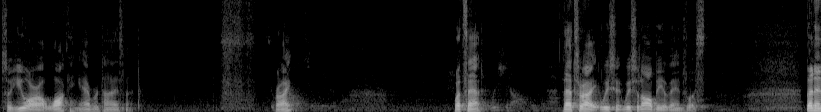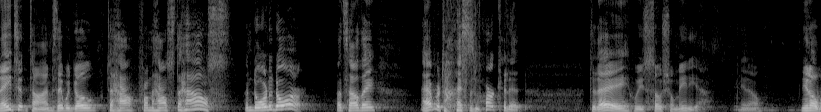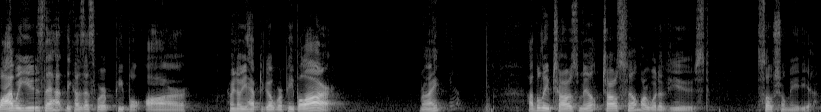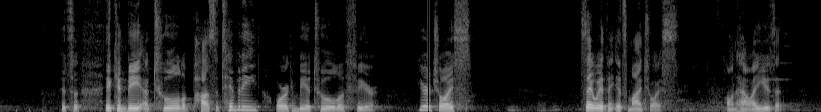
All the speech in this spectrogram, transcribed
So you are a walking advertisement. Right? What's that? That's right. We should, we should all be evangelists. But in ancient times, they would go to how, from house to house and door to door. That's how they advertised and marketed. Today, we use social media, you know. You know why we use that? Because that's where people are. I know you have to go where people are, right? Yep. I believe Charles, Mil- Charles Fillmore would have used social media. It's a, it can be a tool of positivity or it can be a tool of fear. Your choice. Say with me, it's my choice on how I use it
